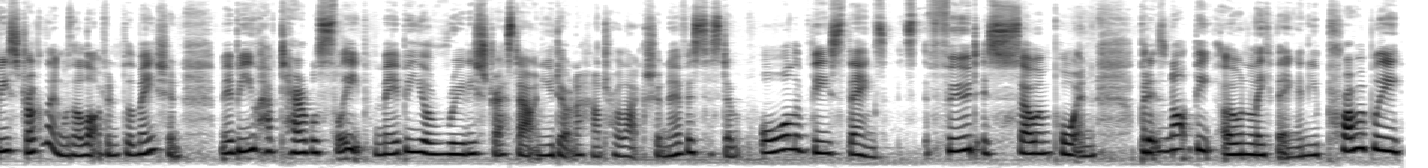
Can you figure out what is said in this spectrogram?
be struggling with a lot of inflammation. Maybe you have terrible sleep maybe you're really stressed out and you don't know how to relax your nervous system. All of these things food is so important but it's not the only thing and you probably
